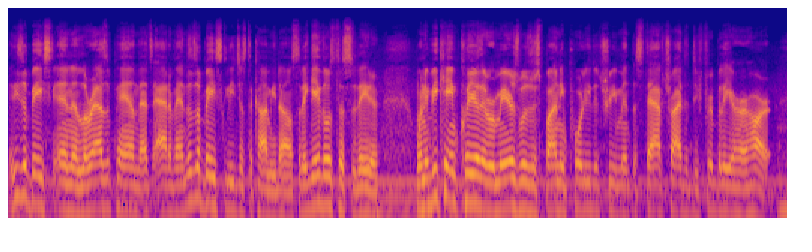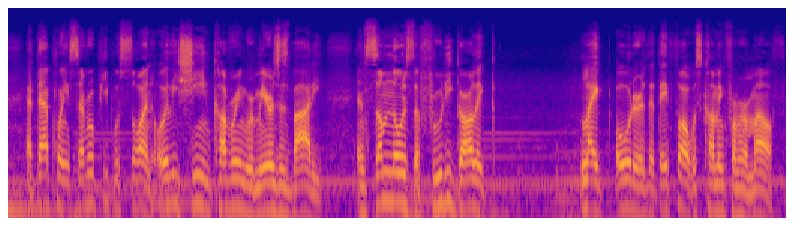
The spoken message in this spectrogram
These are basically and the lorazepam, that's Ativan. Those are basically just to calm you down. So they gave those to sedate her. When it became clear that Ramirez was responding poorly to treatment, the staff tried to defibrillate her heart. At that point, several people saw an oily sheen covering Ramirez's body, and some noticed a fruity garlic like odor that they thought was coming from her mouth.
